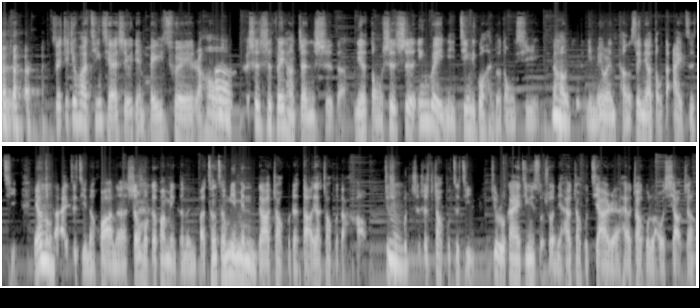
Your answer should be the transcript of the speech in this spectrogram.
所以这句话听起来是有点悲催，然后嗯可是是非常真实的。你的懂事是因为你经历过很多东西，然后你没有人疼，所以你要懂得爱自己。你要懂得爱自己的话呢，生活各方面可能呃层层面面你都要照顾得到，要照顾得好。就是不只是照顾自己，就如刚才金云所说，你还要照顾家人，还要照顾老小这样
